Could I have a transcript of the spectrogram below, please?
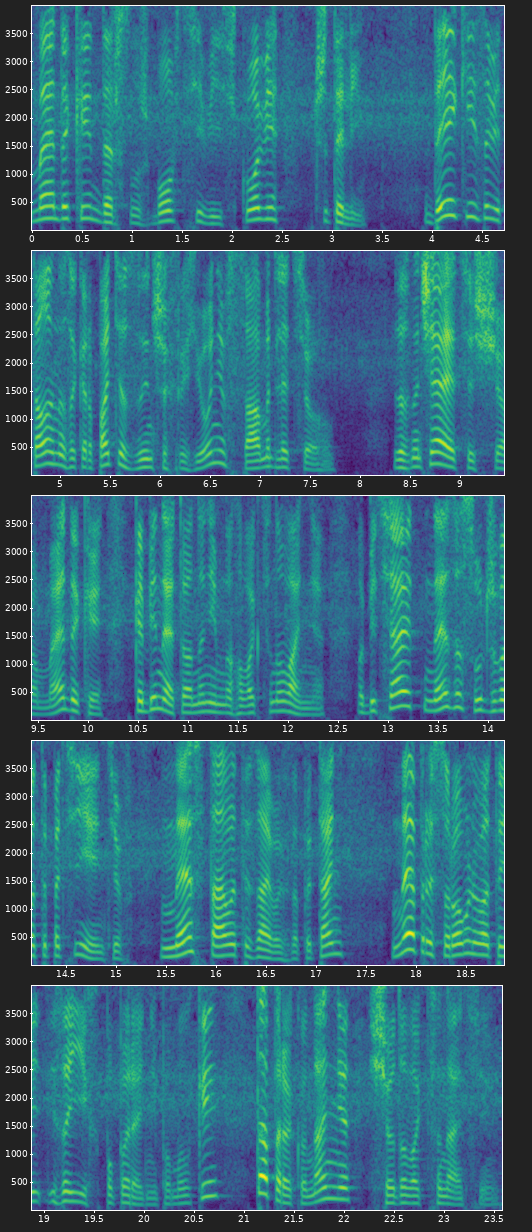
медики, держслужбовці, військові, вчителі. Деякі завітали на Закарпаття з інших регіонів саме для цього. Зазначається, що медики кабінету анонімного вакцинування обіцяють не засуджувати пацієнтів, не ставити зайвих запитань, не присоромлювати за їх попередні помилки та переконання щодо вакцинації.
